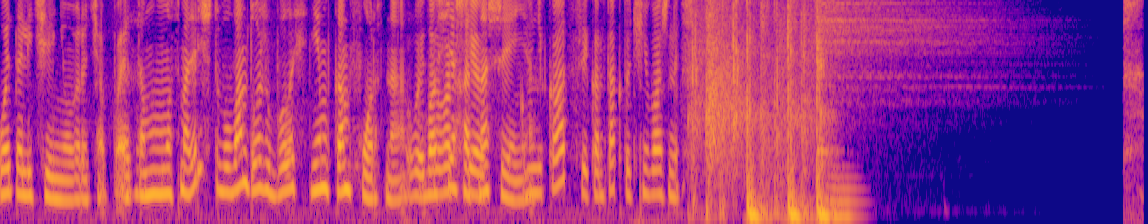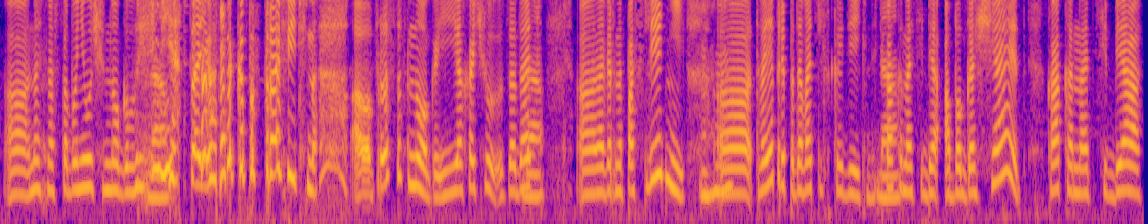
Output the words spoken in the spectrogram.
какое-то лечение у врача. Поэтому смотрите, чтобы вам тоже было с ним комфортно Ой, во всех отношениях. Коммуникации, контакт очень важны. А, Настя, у нас с тобой не очень много времени остается, катастрофично. А вопросов много. И я хочу задать, Да. а, наверное, последний. А, Твоя преподавательская деятельность, Да. как она тебя обогащает, как она тебя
